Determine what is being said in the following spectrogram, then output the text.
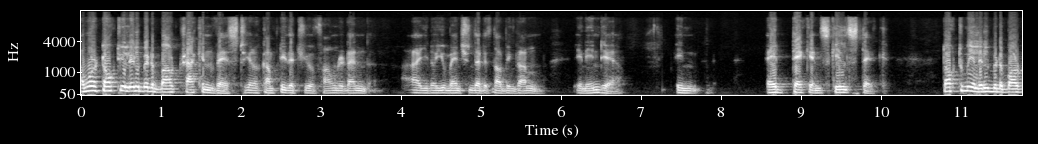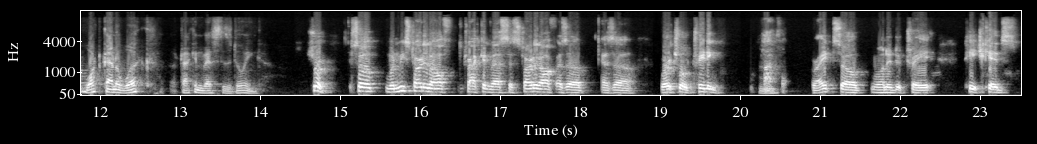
I want to talk to you a little bit about TrakInvest, you know, company that you have founded. And, uh, you know, you mentioned that it's now being run in India in ed tech and skills tech. Talk to me a little bit about what kind of work TrakInvest is doing. Sure. So when we started off, TrakInvest, it started off as a as a virtual trading mm-hmm. platform, right? So we wanted to trade, teach kids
